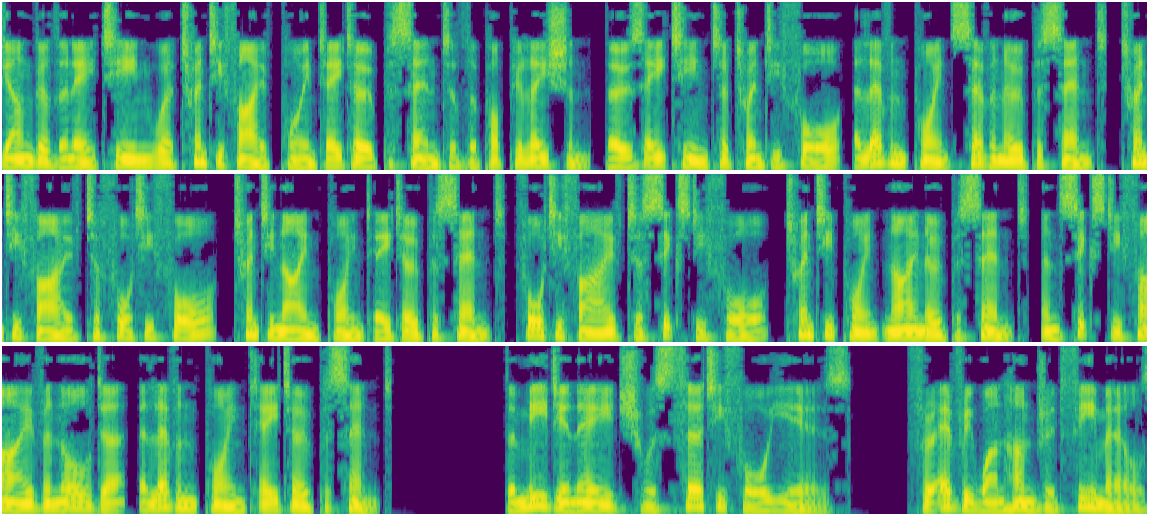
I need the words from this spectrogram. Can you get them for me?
younger than 18 were 25.80% of the population, those 18 to 24, 11.70%, 25 to 44, 29.80%, 45 to 64, 20.90%, and 65 and older, 11.80%. The median age was 34 years. For every 100 females,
